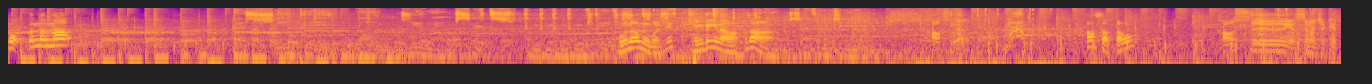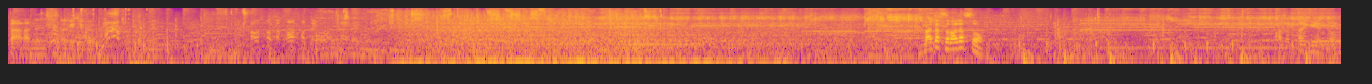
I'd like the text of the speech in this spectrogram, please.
어 끝났나? 뭐 남은 거지? 댕댕이 남았구나. 카오스 나는데 하우스 왔다고? 카오스였으면 좋겠다라는 생각이 지금 조금은 카오스 왔다 카오스 왔다 맞았어 맞았어. 맞았다기엔 너무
